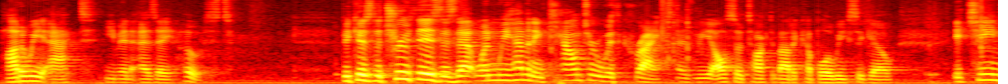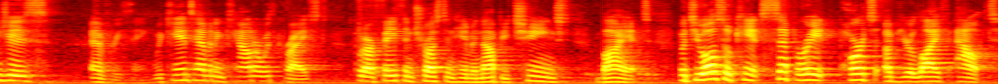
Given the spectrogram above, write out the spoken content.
How do we act even as a host? Because the truth is, is that when we have an encounter with Christ, as we also talked about a couple of weeks ago, it changes everything. We can't have an encounter with Christ, put our faith and trust in Him, and not be changed by it. But you also can't separate parts of your life out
